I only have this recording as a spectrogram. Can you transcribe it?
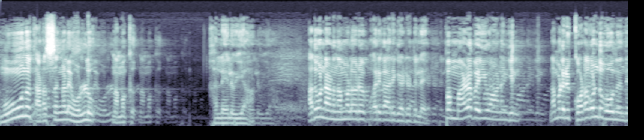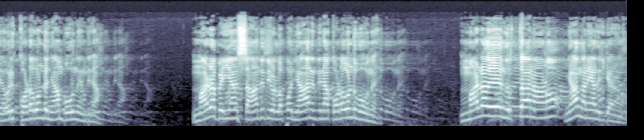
മൂന്ന് തടസ്സങ്ങളെ ഉള്ളൂ നമുക്ക്. ഹല്ലേ അതുകൊണ്ടാണ് നമ്മളൊരു ഒരു കാര്യം കേട്ടിട്ടില്ലേ? ഇപ്പം മഴ പെയ്യുവാണെങ്കിൽ നമ്മളൊരു കൊട കൊണ്ട് പോകുന്ന എന്തിനാ? ഒരു കൊട കൊണ്ട് ഞാൻ പോകുന്ന എന്തിനാ? മഴ പെയ്യാൻ സാധ്യതയുള്ളപ്പോൾ ഞാൻ എന്തിനാ കൊട കൊണ്ട് പോകുന്നത്? മഴയെ നിർത്താനാണോ? ഞാൻ നനയാതിരിക്കാനാണോ?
